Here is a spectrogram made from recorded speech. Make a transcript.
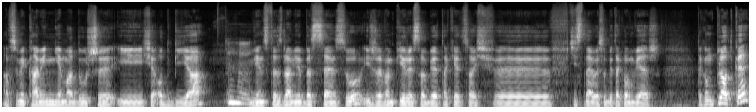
a w sumie kamień nie ma duszy i się odbija. Więc to jest dla mnie bez sensu i że wampiry sobie takie coś yy, wcisnęły sobie taką, wiesz, taką plotkę,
